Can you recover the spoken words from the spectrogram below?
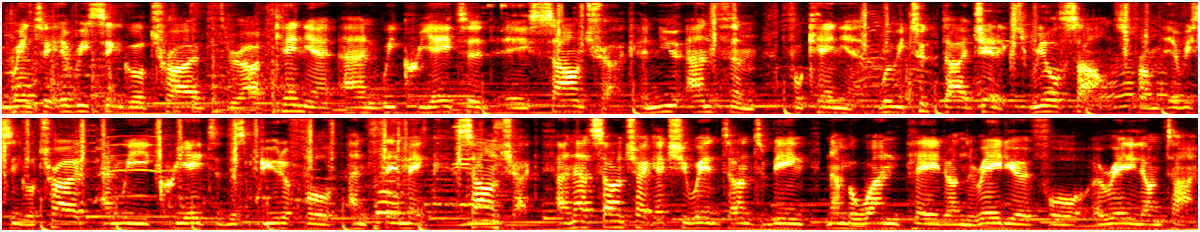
we went to every single tribe throughout Kenya and we created a soundtrack, a new anthem for Kenya, where we took diegetics, real sounds from every single tribe, and we created this beautiful anthemic soundtrack. And that soundtrack actually went on to being number one played on the radio for a really long time.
